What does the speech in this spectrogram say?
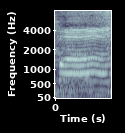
Cuatro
